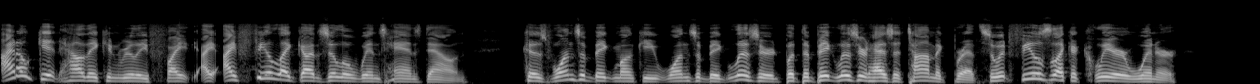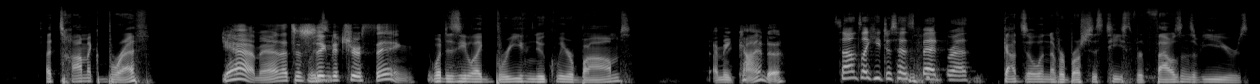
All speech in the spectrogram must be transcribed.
I don't get how they can really fight. I I feel like Godzilla wins hands down. Cuz one's a big monkey, one's a big lizard, but the big lizard has atomic breath. So it feels like a clear winner. Atomic breath? Yeah, man, that's a is it? signature thing. What does he like breathe nuclear bombs? I mean, kind of. Sounds like he just has bed breath. Godzilla never brushed his teeth for thousands of years.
